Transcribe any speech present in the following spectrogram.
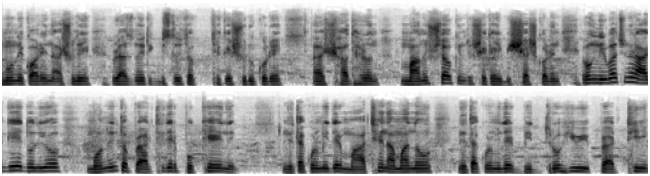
মনে করেন, আসলে রাজনৈতিক বিশ্লেষক থেকে শুরু করে সাধারণ মানুষরাও কিন্তু সেটাই বিশ্বাস করেন। এবং নির্বাচনের আগে দলীয় মনোনীত প্রার্থীদের পক্ষে নেতাকর্মীদের মাঠে নামানো, নেতাকর্মীদের বিদ্রোহী প্রার্থী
